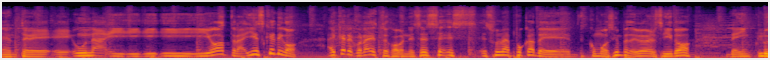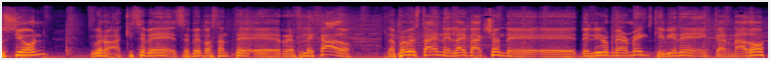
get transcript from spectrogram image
entre eh, una y, y- y- y otra. Y es que digo, hay que recordar esto, jóvenes, es, es- es una época de, como siempre debió haber sido, de inclusión. Y bueno, aquí se ve, se ve bastante eh, reflejado. La prueba está en el live action de, eh, Little Mermaid, que viene encarnado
